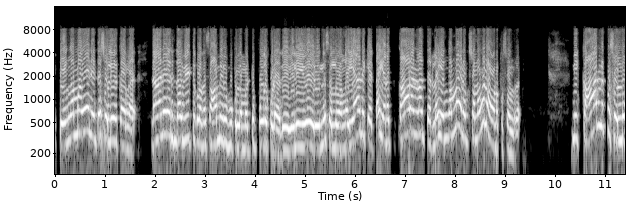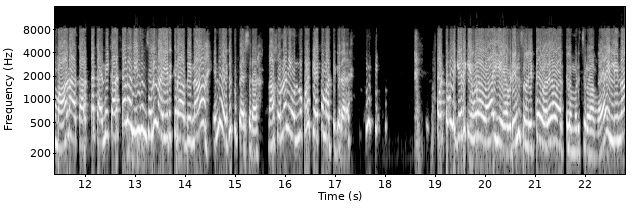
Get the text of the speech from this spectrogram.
இப்ப எங்க அம்மாவே என்கிட்ட சொல்லியிருக்காங்க. நானே இருந்தா வீட்டுக்குள்ள அந்த சாமி ரூமுக்குள்ள மட்டும் போடக்கூடாது. வெளியவே இருன்னு சொல்லுவாங்க. ஏன்னு கேட்டா எனக்கு காரணம்லாம் தெரியல. எங்க அம்மா எனக்கு சொன்னாங்க நான் உனக்கு சொல்றேன். நீ காரணத்தை சொல்லுமா? நான் கரெக்டா நீ கரெக்டான ரீசன் சொல்லி நான் இருக்கிறேன் அப்படின்னா என்ன எதிர்த்து பேசுற? நான் சொன்னா நீ ஒண்ணு கூட கேட்க மாட்டேங்கிற. பொட்டவளுக்கு எதுக்கு இவ்வளவு வாயி அப்படின்னு சொல்லிட்டு ஒரே வார்த்தையில முடிச்சிருவாங்க. இல்லைன்னா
